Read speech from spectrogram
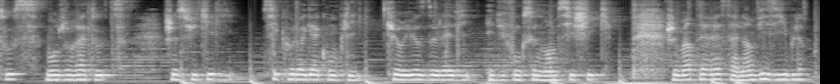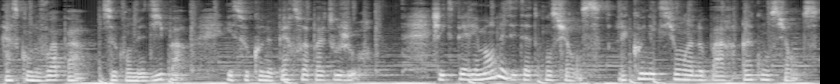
Tous, bonjour à toutes. Je suis Kelly, psychologue accomplie, curieuse de la vie et du fonctionnement psychique. Je m'intéresse à l'invisible, à ce qu'on ne voit pas, ce qu'on ne dit pas et ce qu'on ne perçoit pas toujours. J'expérimente les états de conscience, la connexion à nos parts inconscientes,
